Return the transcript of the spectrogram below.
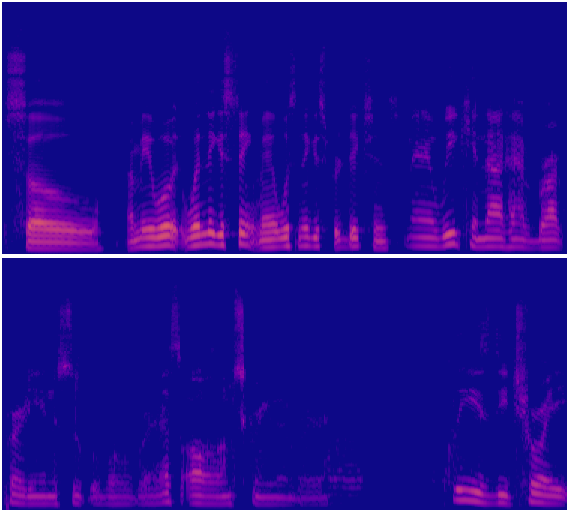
so I mean what what niggas think, man? What's niggas predictions? Man, we cannot have Brock Purdy in the Super Bowl, bro. That's all I'm screaming, bro. Please, Detroit,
